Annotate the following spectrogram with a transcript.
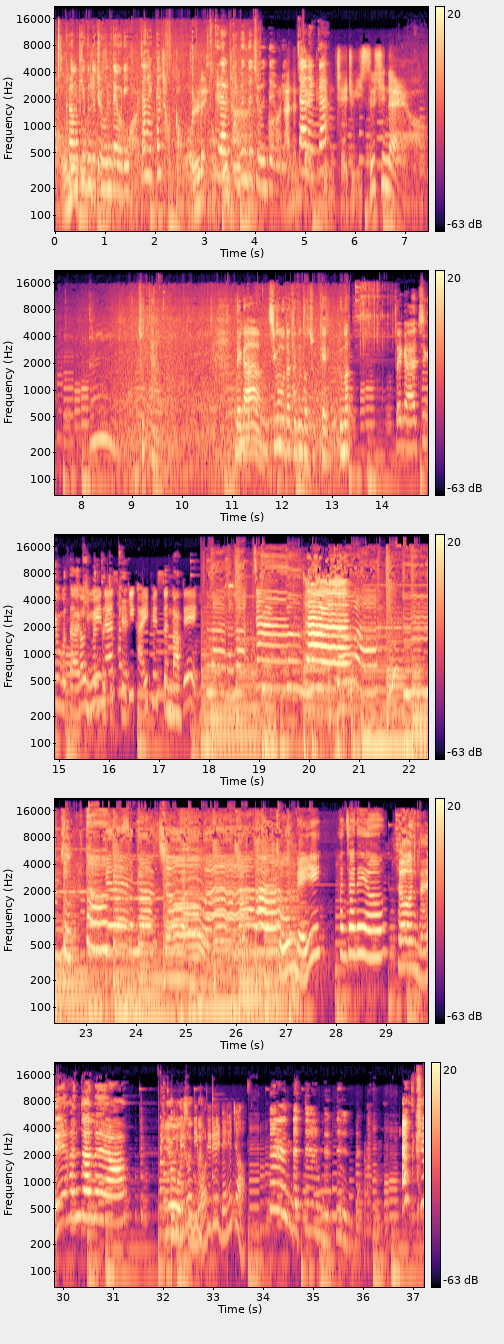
그럼 기분도 좋은데 우리. 짠할까? 그럼 기분도 좋은데 우리 짠할까? 재주 있으시네요 음, 좋다. 내가 지금보다 기분 더 좋게 음악 내가 지금보다 저 기분 더 좋게. 3기 가입했었는데 좋은 데이 한잔해요. 귀여우신데? 머리를 내려줘. 뜨는데 뜨는데 뜨는데. 아 큐.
